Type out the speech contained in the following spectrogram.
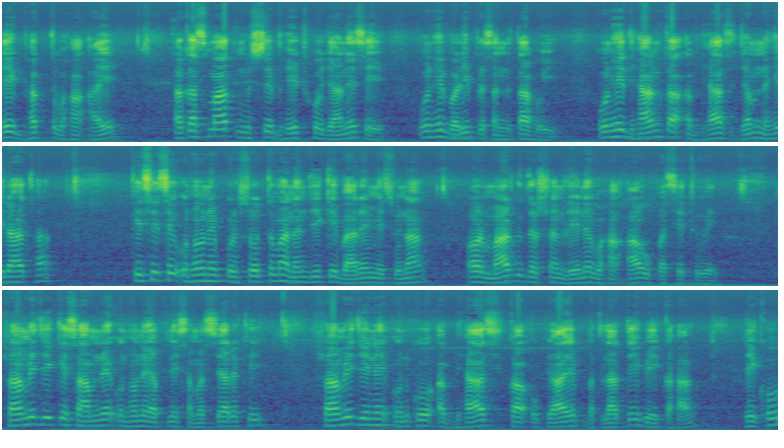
एक भक्त वहाँ आए। अकस्मात मुझसे भेंट हो जाने से उन्हें बड़ी प्रसन्नता हुई। उन्हें ध्यान का अभ्यास जम नहीं रहा था। किसी से उन्होंने पुरुषोत्तमानंद जी के बारे में सुना और मार्गदर्शन लेने वहाँ आ उपस्थित हुए। स्वामी जी के सामने उन्होंने अपनी समस्या रखी। स्वामी जी ने उनको अभ्यास का उपाय बतलाते हुए कहा, देखो,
